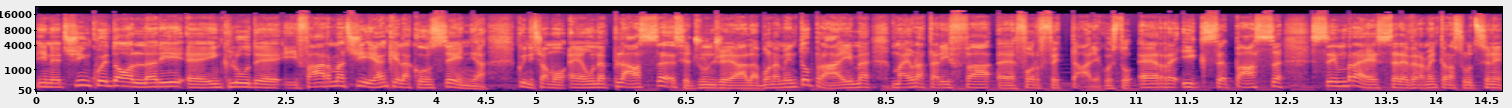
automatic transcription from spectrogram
in 5 dollari eh, include i farmaci e anche la consegna. Quindi, diciamo, è un plus, si aggiunge all'abbonamento abbonamento Prime, ma è una tariffa eh, forfettaria. Questo RX Pass sembra essere veramente una soluzione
